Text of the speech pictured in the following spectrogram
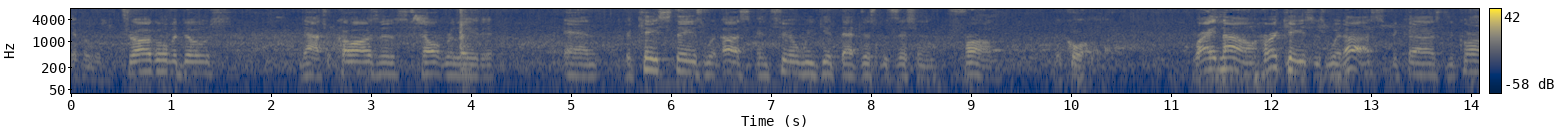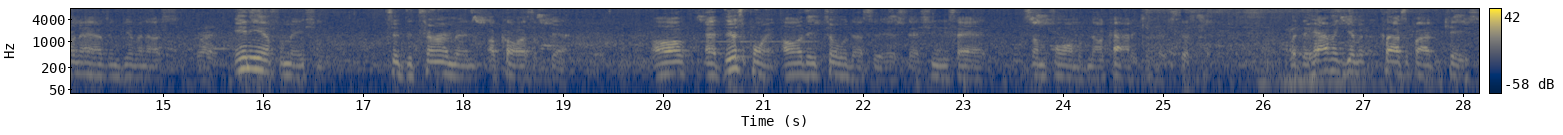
If it was drug overdose, natural causes, health related, and the case stays with us until we get that disposition from the coroner. Right now, her case is with us because the coroner hasn't given us any information to determine a cause of death. All at this point, all they told us is that she's had some form of narcotics in her system, but they haven't given classified the case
